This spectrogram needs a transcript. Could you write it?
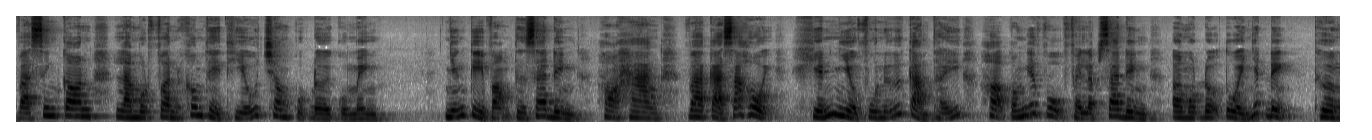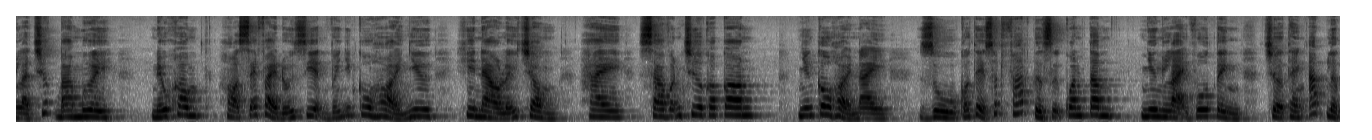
và sinh con là một phần không thể thiếu trong cuộc đời của mình. Những kỳ vọng từ gia đình, họ hàng và cả xã hội khiến nhiều phụ nữ cảm thấy họ có nghĩa vụ phải lập gia đình ở một độ tuổi nhất định, thường là trước 30. Nếu không, họ sẽ phải đối diện với những câu hỏi như khi nào lấy chồng hay sao vẫn chưa có con. Những câu hỏi này dù có thể xuất phát từ sự quan tâm nhưng lại vô tình trở thành áp lực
